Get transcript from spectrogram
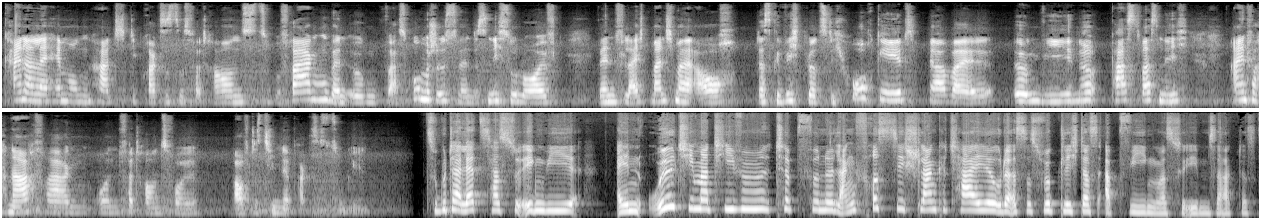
keinerlei Hemmungen hat, die Praxis des Vertrauens zu befragen, wenn irgendwas komisch ist, wenn das nicht so läuft, wenn vielleicht manchmal auch das Gewicht plötzlich hochgeht, ja, weil irgendwie ne, passt was nicht. Einfach nachfragen und vertrauensvoll auf das Team der Praxis zugehen. Zu guter Letzt hast du irgendwie einen ultimativen Tipp für eine langfristig schlanke Taille oder ist das wirklich das Abwiegen, was du eben sagtest?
